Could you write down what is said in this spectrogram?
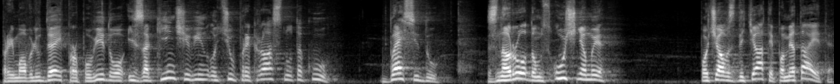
приймав людей, проповідував і закінчив він оцю прекрасну таку бесіду з народом, з учнями. Почав з дитяти, пам'ятаєте?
